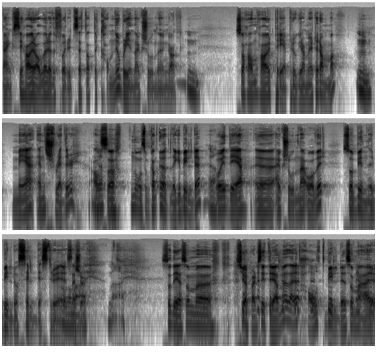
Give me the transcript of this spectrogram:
Banksy har allerede forutsett at det kan jo bli en auksjon en gang. Mm. Så han har preprogrammert ramma Mm. Med en shredder, altså noe som kan ødelegge bildet. Ja. Og idet uh, auksjonen er over, så begynner bildet å selvdestruere oh, seg sjøl. Så det som uh, kjøperen sitter igjen med, det er et halvt bilde som er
